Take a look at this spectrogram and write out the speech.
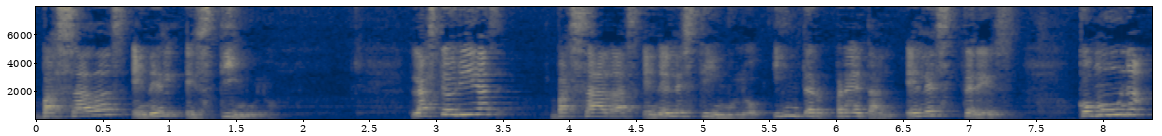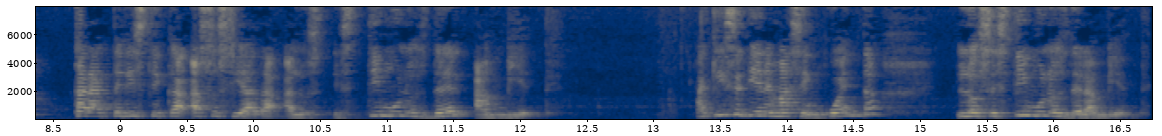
basadas en el estímulo. Las teorías basadas en el estímulo interpretan el estrés como una característica asociada a los estímulos del ambiente. Aquí se tiene más en cuenta los estímulos del ambiente.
